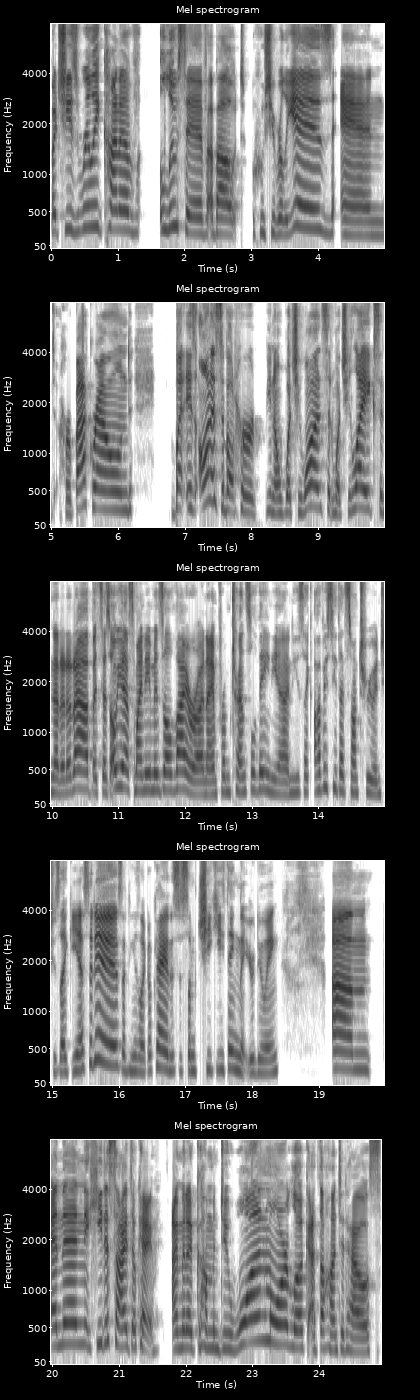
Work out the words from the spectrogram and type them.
But she's really kind of elusive about who she really is and her background but is honest about her, you know, what she wants and what she likes and da da da da. But says, "Oh yes, my name is Elvira and I'm from Transylvania." And he's like, "Obviously that's not true." And she's like, "Yes, it is." And he's like, "Okay, this is some cheeky thing that you're doing." Um, and then he decides, "Okay, I'm gonna come and do one more look at the haunted house,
